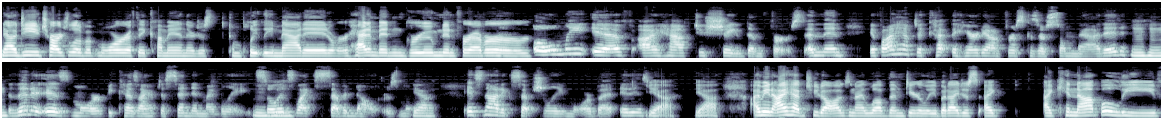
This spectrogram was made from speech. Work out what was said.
Now, do you charge a little bit more if they come in they're just completely matted or hadn't been groomed in forever? Or only if I have to shave them first, and then if I have to cut the hair down first because they're so matted, Mhm. then it is more because I have to send in my blades. So Mhm. it's like seven dollars more. Yeah. It's not exceptionally more, but it is. Yeah, yeah. I mean, I have two dogs and I love them dearly, but I just I I cannot believe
